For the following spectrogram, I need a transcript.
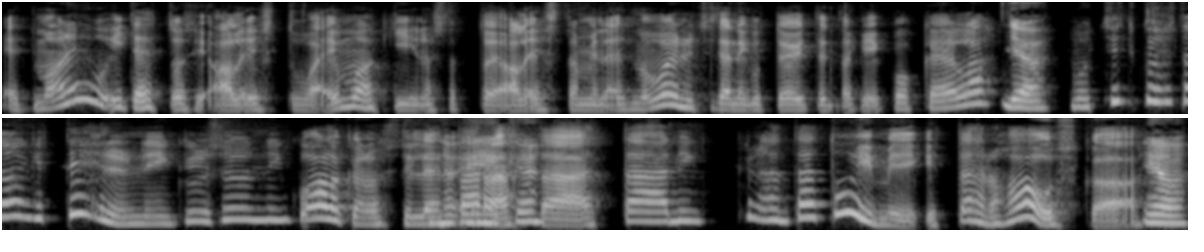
et mä oon niin itse tosi alistuva, ei mua kiinnosta toi alistaminen, että mä voin nyt sitä niin töiden takia kokeilla. Mutta sitten kun sitä onkin tehnyt, niin kyllä se on niin alkanut silleen no pärähtää, että tää, niin, kyllähän tämä toimiikin, tämähän on hauskaa. Joo.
